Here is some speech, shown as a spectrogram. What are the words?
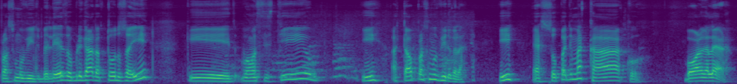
próximo vídeo, beleza? Obrigado a todos aí que vão assistir e até o próximo vídeo, galera. E é sopa de macaco. Bora, galera.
